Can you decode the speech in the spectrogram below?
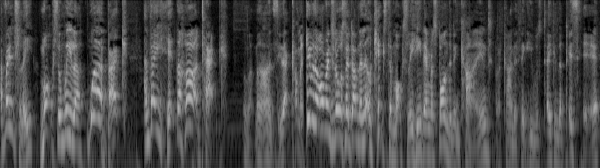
eventually Mox and Wheeler were back and they hit the heart attack. I was like, man, I didn't see that coming. Given that Orange had also done the little kicks to Moxley, he then responded in kind, but I kind of think he was taking the piss here,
